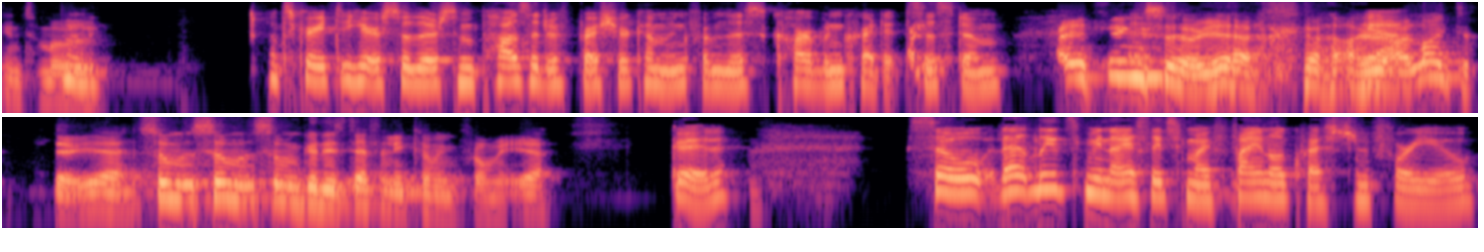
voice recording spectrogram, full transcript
intermodally. Hmm. That's great to hear. So there's some positive pressure coming from this carbon credit system. I think so. Yeah, I, yeah. I like it. So, yeah, some some some good is definitely coming from it. Yeah. Good. So that leads me nicely to my final question for you,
